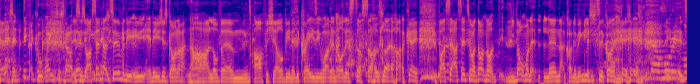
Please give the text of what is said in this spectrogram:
that's a difficult way to start. This is learning I said that to him, and he, he, and he was just going. No, I love um, Arthur Shelby and the crazy one and all this stuff. So I was like, oh, okay. But I said, I said to him, I don't know. You don't want to learn that kind of English to. Come, It's-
